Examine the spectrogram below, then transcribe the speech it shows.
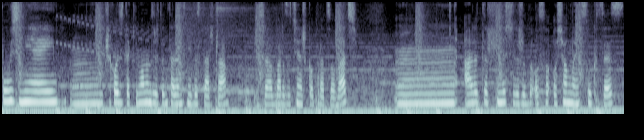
Później mm, przychodzi taki moment, że ten talent nie wystarcza trzeba bardzo ciężko pracować. Mm, ale też myślę, żeby osiągnąć sukces,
